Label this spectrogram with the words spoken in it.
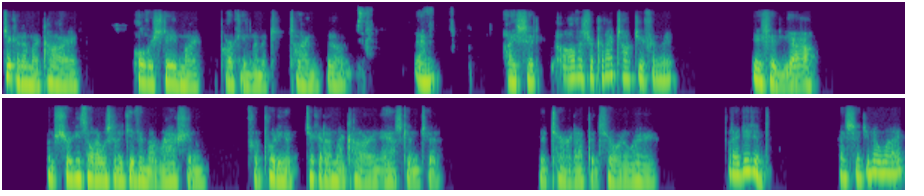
ticket on my car. I overstayed my parking limit time, you know. And I said, Officer, could I talk to you for a minute? He said, Yeah. I'm sure he thought I was going to give him a ration for putting a ticket on my car and ask him to, to tear it up and throw it away. But I didn't. I said, You know what?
